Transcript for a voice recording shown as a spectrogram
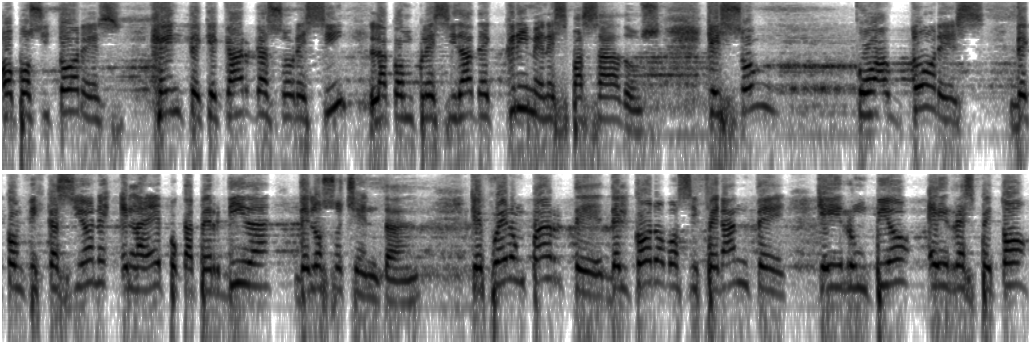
opositores, gente que carga sobre sí la complejidad de crímenes pasados, que son coautores de confiscaciones en la época perdida de los 80, que fueron parte del coro vociferante que irrumpió e irrespetó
